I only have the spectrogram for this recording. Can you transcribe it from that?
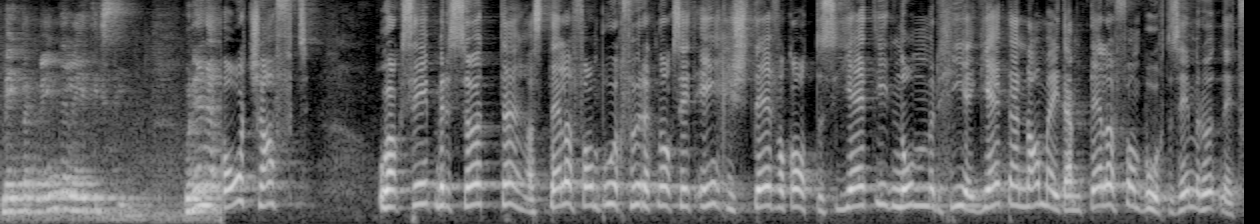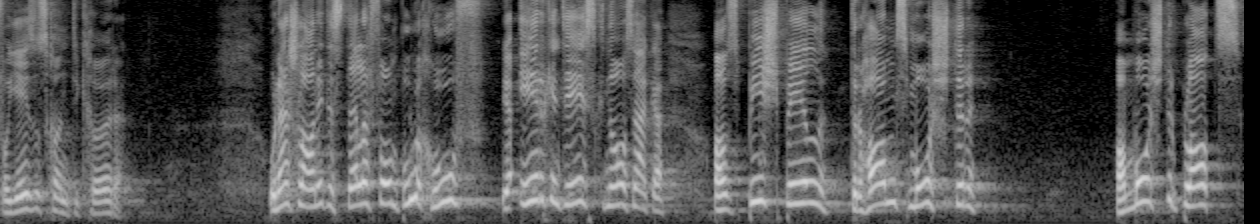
mit dem Gemeindeleitungsteam. Und ich habe eine Botschaft und habe gesehen, wir sollten als Telefonbuch vorgenommen gesagt, eigentlich ist der von Gott, dass jede Nummer hier, jeder Name in diesem Telefonbuch, das wir heute nicht, von Jesus könnte ich hören. Und dann schlage ich das Telefonbuch auf, ja, irgendwas genau sagen, als Beispiel der Hans Muster am Musterplatz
